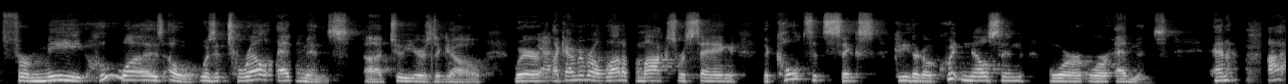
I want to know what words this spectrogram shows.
for me, who was oh was it Terrell Edmunds uh, two years ago? Where yeah. like I remember a lot of mocks were saying the Colts at six could either go Quenton Nelson or or Edmonds. and I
